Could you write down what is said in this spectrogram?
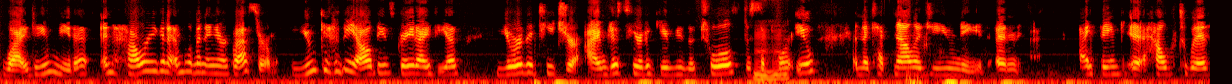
Why do you need it? And how are you going to implement it in your classroom? You give me all these great ideas. You're the teacher. I'm just here to give you the tools to Mhm. support you and the technology you need. And I think it helped with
